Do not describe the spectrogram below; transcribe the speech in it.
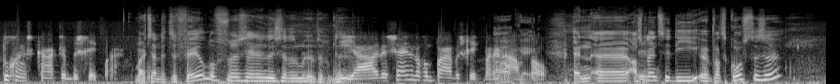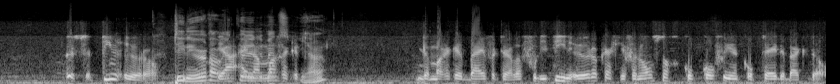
toegangskaarten beschikbaar. Maar zijn er te veel of eh, zijn er, is dat een... Ja, er zijn er nog een paar beschikbaar, een Ah, aantal. En eh, als Dus- mensen die... wat kosten ze? Dus 10 euro. 10 euro? Ja, en dan mag mensen- ik het- Ja? Daar mag ik het bij vertellen. Voor die 10 euro krijg je van ons nog een kop koffie en een kop thee erbij cadeau.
